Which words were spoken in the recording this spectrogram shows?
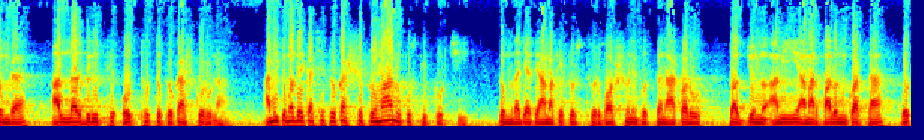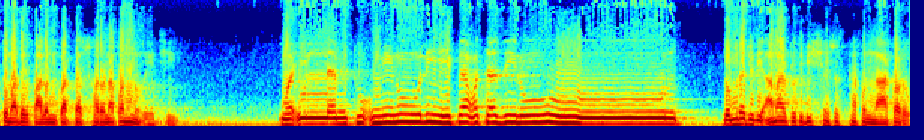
তোমরা আল্লাহর বিরুদ্ধে ঔদ্ধত্য প্রকাশ করো না আমি তোমাদের কাছে প্রকাশ্য প্রমাণ উপস্থিত করছি তোমরা যাতে আমাকে প্রস্থর বর্ষণে হত্যা না করো তজ্জন্য আমি আমার পালনকর্তা ও তোমাদের পালনকর্তার শরণাপন্ন হয়েছি وإن لم تؤمنوا لي فاعتزلون তোমরা যদি আমার প্রতি বিশ্বাস স্থাপন না করো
